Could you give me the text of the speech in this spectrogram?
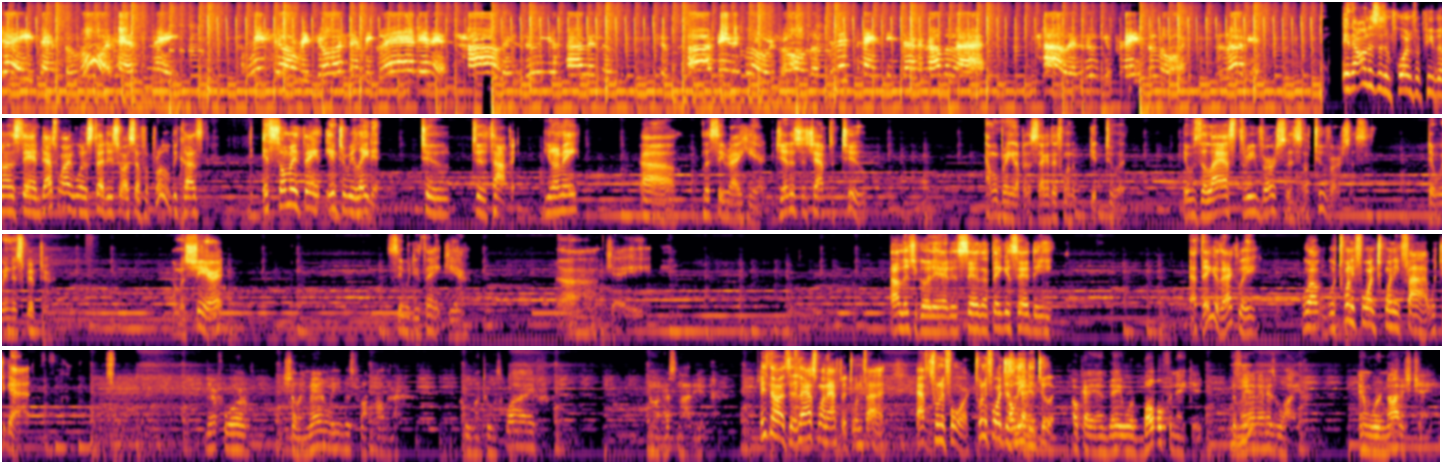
day that the Lord has made. We shall rejoice and be glad in it. Hallelujah, hallelujah. To God be the glory for all the good things he's done in our lives. Hallelujah, praise the Lord. Love you. And all this is important for people to understand. That's why we want to study so ourselves approved because it's so many things interrelated to to the topic. You know what I mean? Uh, let's see right here. Genesis chapter 2. I'm going to bring it up in a second. I just want to get to it. It was the last three verses or two verses that were in the scripture. I'm going to share it. See what you think here. Okay. I'll let you go there. It says, I think it said the, I think it's actually, well, well, 24 and 25. What you got? Therefore shall a man leave his father, cleave unto his wife. No, that's not it. It's not. it's the last one after 25, after 24. 24 just Okay. lead into it. Okay, and they were both naked, the Mhm. man and his wife, and were not ashamed.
